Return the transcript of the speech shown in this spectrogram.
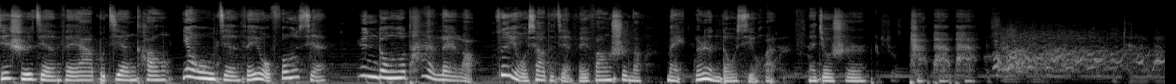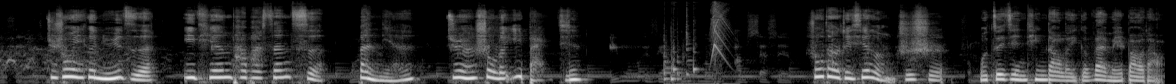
即使减肥啊不健康，药物减肥有风险，运动又太累了，最有效的减肥方式呢，每个人都喜欢，那就是啪啪啪。据说一个女子一天啪啪三次，半年居然瘦了一百斤。说到这些冷知识，我最近听到了一个外媒报道，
